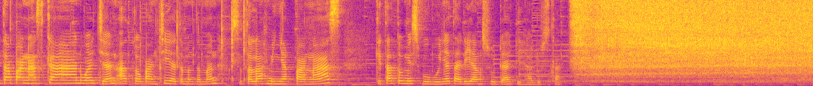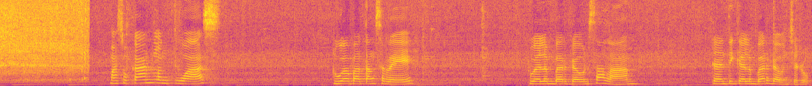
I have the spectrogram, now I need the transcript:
Kita panaskan wajan atau panci ya teman-teman. Setelah minyak panas, kita tumis bumbunya tadi yang sudah dihaluskan. Masukkan lengkuas, dua batang serai, dua lembar daun salam, dan tiga lembar daun jeruk.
